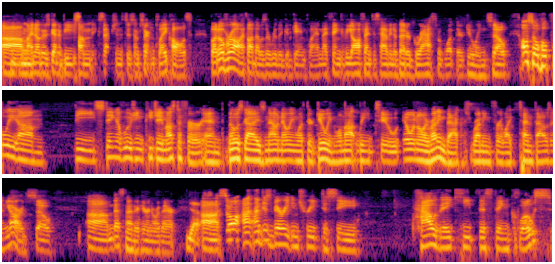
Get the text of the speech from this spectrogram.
Um, mm-hmm. I know there's going to be some exceptions to some certain play calls, but overall, I thought that was a really good game plan. I think the offense is having a better grasp of what they're doing. So, also, hopefully, um, the sting of losing PJ Mustipher and those guys now knowing what they're doing will not lead to Illinois running backs running for like 10,000 yards. So, um, that's neither here nor there. Yeah. Uh, so I, am just very intrigued to see how they keep this thing close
